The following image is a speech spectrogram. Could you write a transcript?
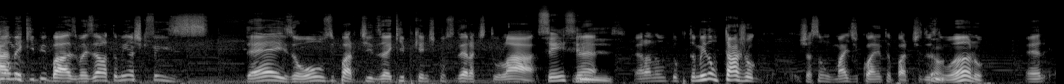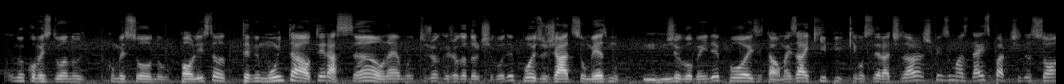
fechado. uma equipe base, mas ela também acho que fez 10 ou 11 partidas. A equipe que a gente considera titular, Sim, sim. É. Isso. ela não, também não tá jogando. Já são mais de 40 partidas Não. no ano. É, no começo do ano começou no Paulista, teve muita alteração, né? Muito jo- jogador que chegou depois, o Jadson mesmo Uhum. chegou bem depois e tal. Mas a equipe que é considerada titular, acho que fez umas 10 partidas só,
